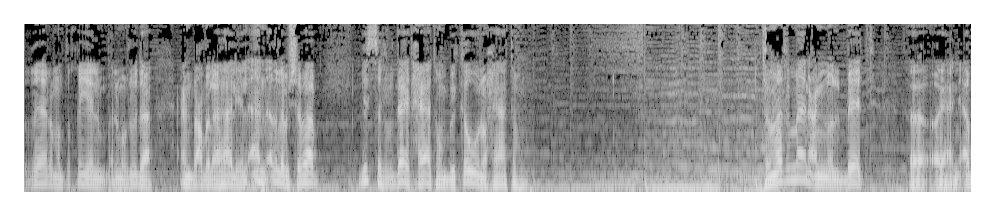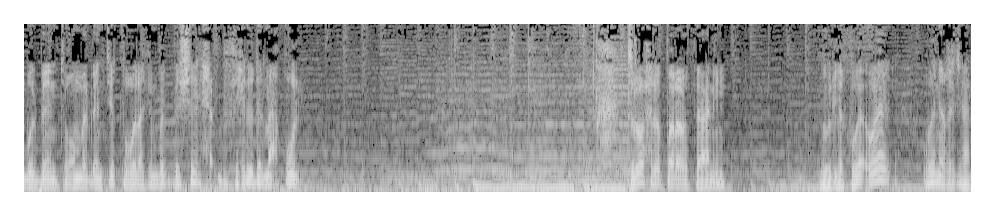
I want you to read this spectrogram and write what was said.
غير المنطقية الموجودة عند بعض الأهالي الآن أغلب الشباب لسه في بداية حياتهم بيكونوا حياتهم فما في مانع إنه البيت يعني أبو البنت وأم البنت يطلبوا لكن بالشيء في حدود المعقول. تروح للطرف الثاني يقول لك وين وين الرجال؟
